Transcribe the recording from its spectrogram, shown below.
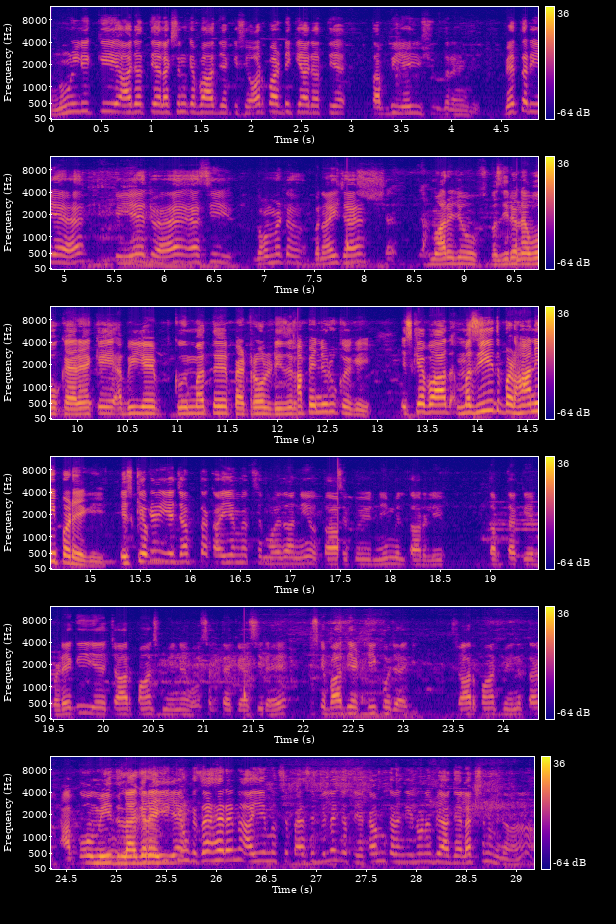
نون لیگ کی آ جاتی ہے الیکشن کے بعد یا کسی اور پارٹی کی آ جاتی ہے تب بھی یہی ایشوز رہیں گے۔ بہتر یہ ہے کہ یہ جو ہے ایسی گورنمنٹ بنائی جائے۔ ہمارے جو وزیر ہیں وہ کہہ رہے ہیں کہ ابھی یہ قیمت پیٹرول ڈیزل یہاں پہ نہیں رکے گی۔ اس کے بعد مزید بڑھانی پڑے گی۔ اس کے یہ جب تک آئی ایم ایف سے معاہدہ نہیں ہوتا اسے کوئی نہیں ملتا ریلیف تب تک یہ بڑھے گی یہ چار پانچ مہینے ہو سکتا ہے کہ ایسی رہے اس کے بعد یہ ٹھیک ہو جائے گی۔ چار پانچ مہینے تک۔ آپ کو امید لگ رہی ہے۔ کیونکہ ظاہر ہے نا آئی ایم ایف سے پیسے ملیں گے تو یہ کم کریں گے انہوں نے بھی آگے الیکشن میں جانا نا۔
